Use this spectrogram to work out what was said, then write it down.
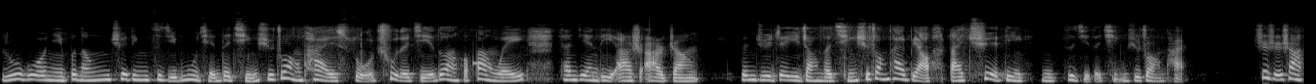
如果你不能确定自己目前的情绪状态所处的阶段和范围，参见第二十二章，根据这一章的情绪状态表来确定你自己的情绪状态。事实上，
